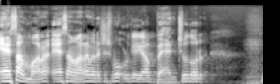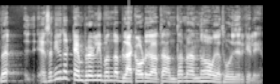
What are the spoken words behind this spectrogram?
ऐसा मारा ऐसा मारा मेरा चश्मा उड़ के गया बैंचोद और मैं ऐसा नहीं होता टेम्परली बंदा ब्लैकआउट हो जाता है अंधा मैं अंधा हो गया थोड़ी देर के लिए।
